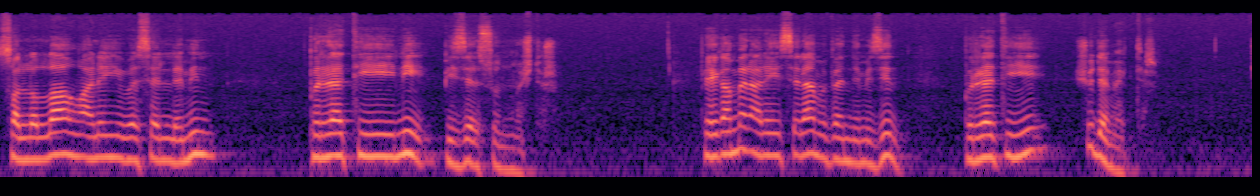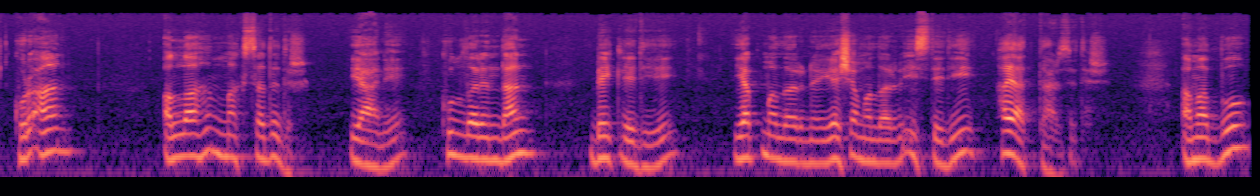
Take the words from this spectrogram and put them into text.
sallallahu aleyhi ve sellemin pratiğini bize sunmuştur. Peygamber aleyhisselam efendimizin pratiği şu demektir. Kur'an Allah'ın maksadıdır. Yani kullarından beklediği, yapmalarını, yaşamalarını istediği hayat tarzıdır. Ama bu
